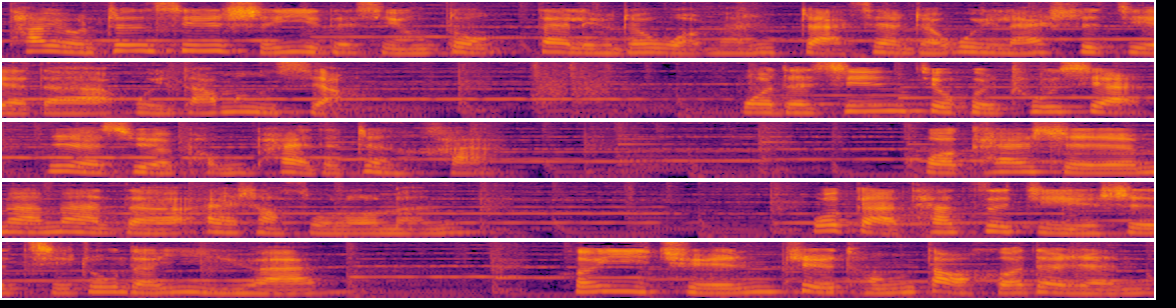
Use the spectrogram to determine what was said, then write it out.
他用真心实意的行动带领着我们，展现着未来世界的伟大梦想，我的心就会出现热血澎湃的震撼。我开始慢慢的爱上所罗门，我感叹自己是其中的一员，和一群志同道合的人。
